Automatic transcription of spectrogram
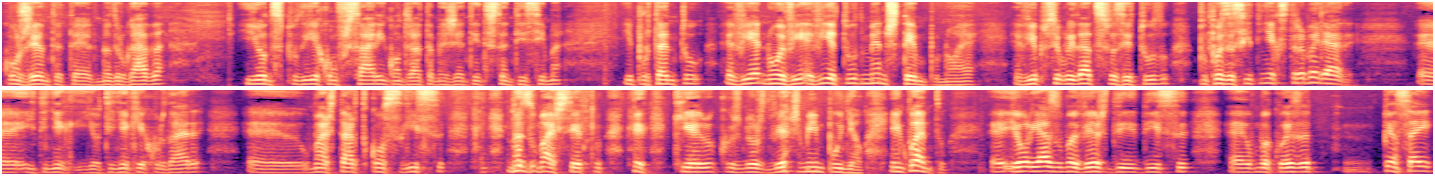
com gente até de madrugada, e onde se podia conversar e encontrar também gente interessantíssima e portanto havia não havia havia tudo menos tempo não é havia possibilidade de se fazer tudo depois assim tinha que se trabalhar uh, e tinha eu tinha que acordar uh, o mais tarde conseguisse, mas o mais cedo que, era, que os meus deveres me impunham. Enquanto uh, eu, aliás, uma vez di, disse uma coisa, pensei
